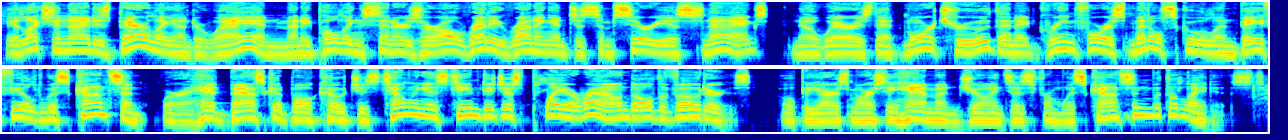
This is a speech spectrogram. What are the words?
Election night is barely underway, and many polling centers are already running into some serious snags. Nowhere is that more true than at Green Forest Middle School in Bayfield, Wisconsin, where a head basketball coach is telling his team to just play around all the voters. OPR's Marcy Hammond joins us from Wisconsin with the latest.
